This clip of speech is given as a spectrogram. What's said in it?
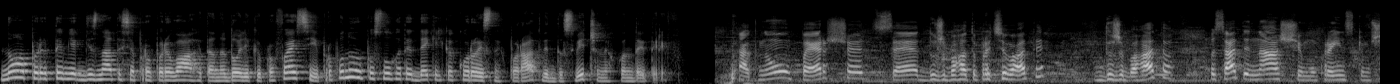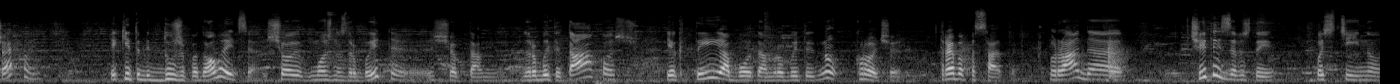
Ну а перед тим як дізнатися про переваги та недоліки професії, пропоную послухати декілька корисних порад від досвідчених кондитерів. Так, ну перше, це дуже багато працювати, дуже багато писати нашим українським шефам, які тобі дуже подобаються, що можна зробити, щоб там зробити також, як ти, або там робити. Ну коротше, треба писати. Порада вчитись завжди постійно,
